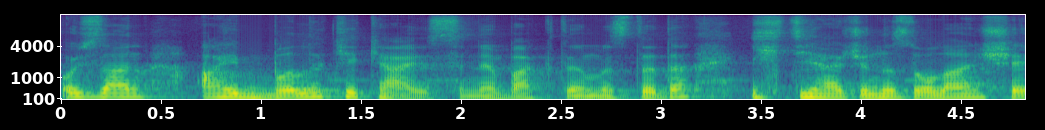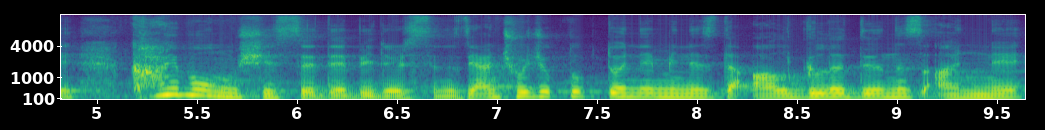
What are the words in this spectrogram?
O yüzden ay balık hikayesine baktığımızda da ihtiyacınız olan şey kaybolmuş hissedebilirsiniz. Yani çocukluk döneminizde algıladığınız anne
